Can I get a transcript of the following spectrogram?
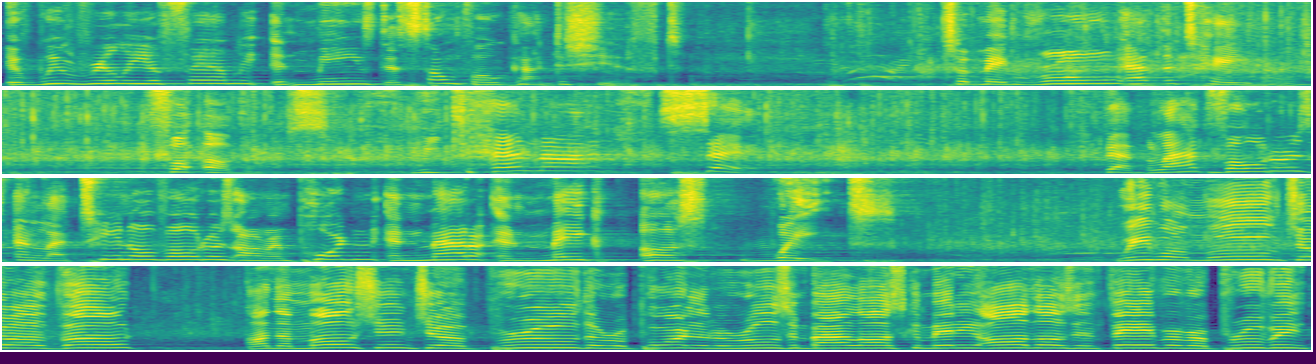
If we're really a family, it means that some folk got to shift to make room at the table for others. We cannot say that black voters and Latino voters are important and matter and make us wait. We will move to a vote on the motion to approve the report of the Rules and Bylaws Committee. All those in favor of approving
